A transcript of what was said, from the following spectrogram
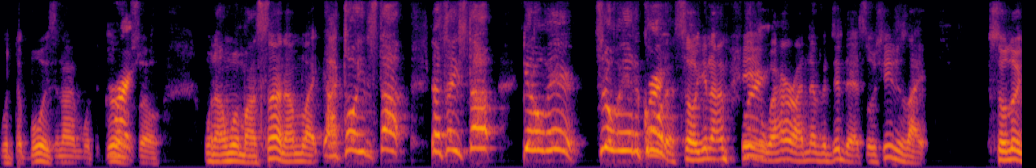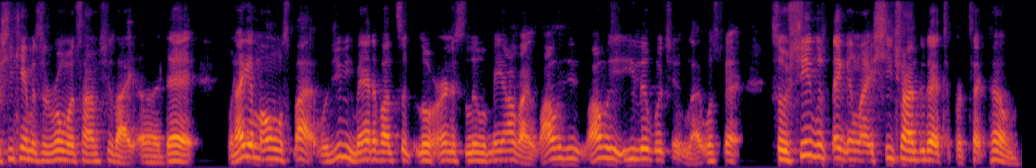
with the boys than I'm with the girls. Right. So when I'm with my son, I'm like, I told you to stop. I tell you stop? Get over here. Sit over here in the corner. Right. So you know what I mean? Right. With her, I never did that. So she's just like, so look, she came into the room one time. She's like, uh, Dad, when I get my own spot, would you be mad if I took little Ernest to live with me? I was like, why would you? Why would he live with you? Like, what's that? So she was thinking like she trying to do that to protect him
